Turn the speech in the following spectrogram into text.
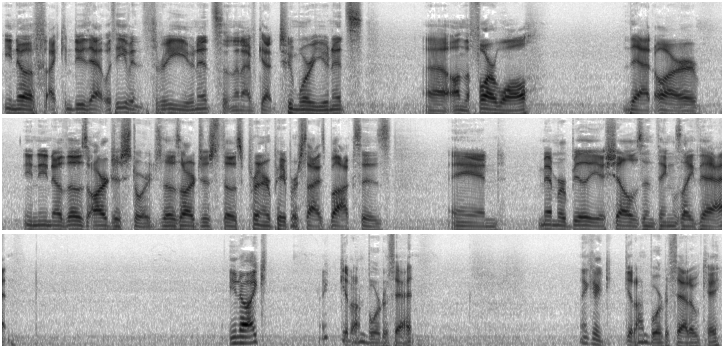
you know, if I can do that with even three units, and then I've got two more units uh, on the far wall that are, and you know, those are just storage. Those are just those printer paper size boxes and memorabilia shelves and things like that. You know, I I could get on board with that. I think I could get on board with that okay.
